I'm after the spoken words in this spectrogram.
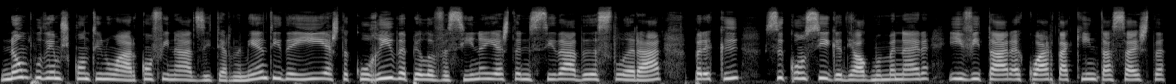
não podemos continuar confinados eternamente e daí esta corrida pela vacina e esta necessidade de acelerar para que se consiga de alguma maneira evitar a quarta, a quinta, a sexta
